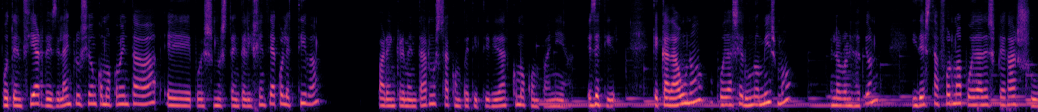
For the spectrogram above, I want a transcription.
potenciar desde la inclusión, como comentaba, pues nuestra inteligencia colectiva para incrementar nuestra competitividad como compañía. Es decir, que cada uno pueda ser uno mismo en la organización y de esta forma pueda desplegar su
